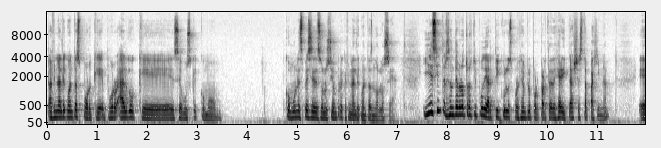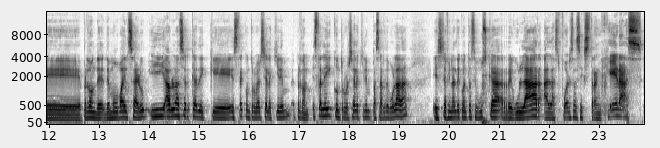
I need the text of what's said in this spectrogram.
a final de cuentas porque por algo que se busque como, como una especie de solución, pero que a final de cuentas no lo sea. Y es interesante ver otro tipo de artículos, por ejemplo, por parte de Heritage, esta página, eh, perdón, de, Mobile Syrup y habla acerca de que esta controversia la quieren, perdón, esta ley controversial la quieren pasar de volada. Este, a final de cuentas, se busca regular a las fuerzas extranjeras,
